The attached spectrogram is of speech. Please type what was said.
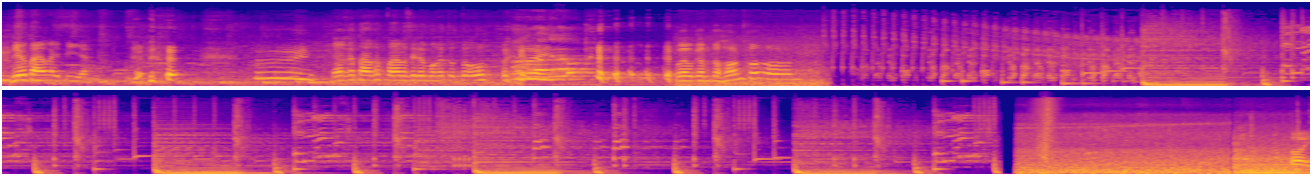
Hindi ko tayo kay Pia. Uy, nakakatakot para sila mga totoo. Uy. Welcome to Hong Kong! Hoy!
